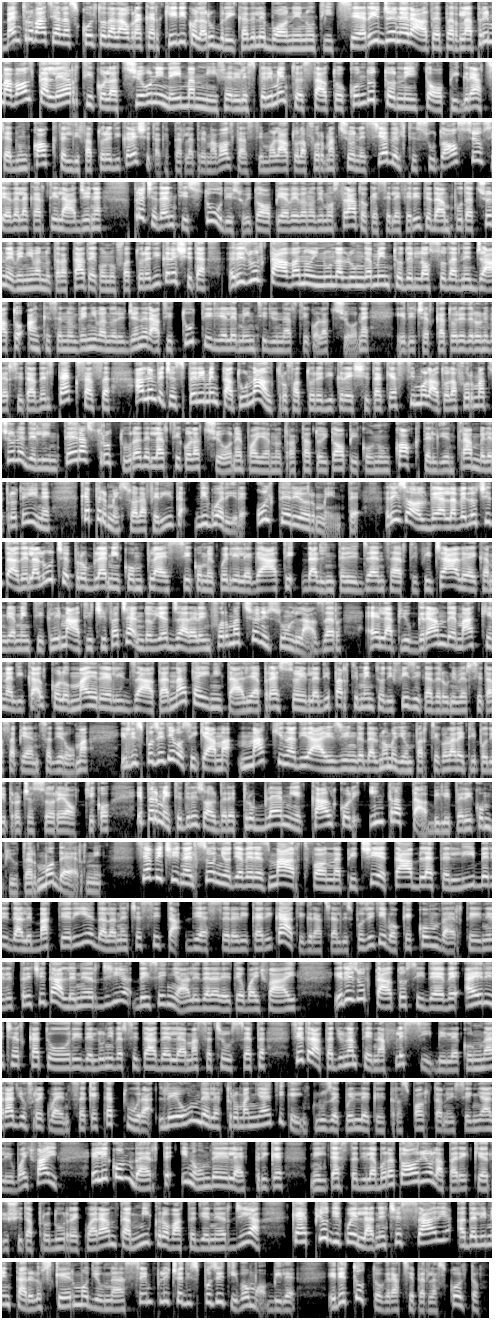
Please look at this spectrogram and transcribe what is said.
Bentrovati all'ascolto da Laura Carchidi con la rubrica delle buone notizie. Rigenerate per la prima volta le articolazioni nei mammiferi. L'esperimento è stato condotto nei topi grazie ad un cocktail di fattore di crescita che per la prima volta ha stimolato la formazione sia del tessuto osseo sia della cartilagine. Precedenti studi sui topi avevano dimostrato che se le ferite da amputazione venivano trattate con un fattore di crescita risultavano in un allungamento dell'osso danneggiato anche se non venivano rigenerati tutti gli elementi di un'articolazione. I ricercatori dell'Università del del Texas hanno invece sperimentato un altro fattore di crescita che ha stimolato la formazione dell'intera struttura dell'articolazione. Poi hanno trattato i topi con un cocktail di entrambe le proteine che ha permesso alla ferita di guarire ulteriormente. Risolve alla velocità della luce problemi complessi come quelli legati dall'intelligenza artificiale o ai cambiamenti climatici, facendo viaggiare le informazioni su un laser. È la più grande macchina di calcolo mai realizzata, nata in Italia presso il Dipartimento di Fisica dell'Università Sapienza di Roma. Il dispositivo si chiama macchina di Ising dal nome di un particolare tipo di processore ottico e permette di risolvere problemi e calcoli intrattabili per i computer moderni. Si avvicina il sogno di avere smartphone, PC e tablet liberi dalle batterie e dalla necessità di essere ricaricati grazie al dispositivo che converte in elettricità l'energia dei segnali della rete Wi-Fi. Il risultato si deve ai ricercatori dell'Università del Massachusetts. Si tratta di un'antenna flessibile con una radiofrequenza che cattura le onde elettromagnetiche, incluse quelle che trasportano i segnali wifi, e li converte in onde elettriche. Nei test di laboratorio l'apparecchio è riuscito a produrre 40 microwatt di energia, che è più di quella necessaria ad alimentare lo schermo di un semplice dispositivo mobile. Ed è tutto, grazie per l'ascolto.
